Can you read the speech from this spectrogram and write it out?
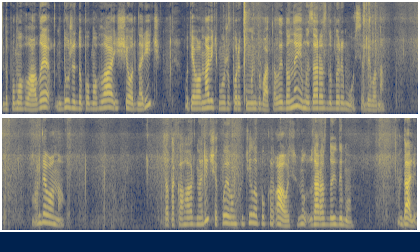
допомогла. Але дуже допомогла і ще одна річ. От я вам навіть можу порекомендувати. Але до неї ми зараз доберемося. Де вона? А де вона? Та така гарна річ, яку я вам хотіла показати. А, ось, ну, зараз дійдемо. Далі.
